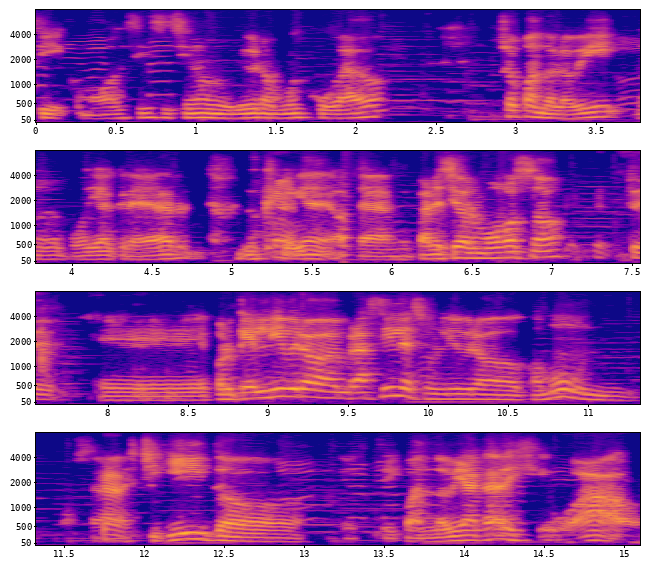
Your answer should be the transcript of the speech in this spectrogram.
sí, como vos decís, hicieron un libro muy jugado. Yo cuando lo vi no lo podía creer, lo que había, o sea, me pareció hermoso. Sí. Eh, porque el libro en Brasil es un libro común, o sea, es chiquito. Este, y cuando vi acá dije, wow.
